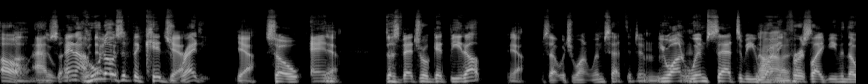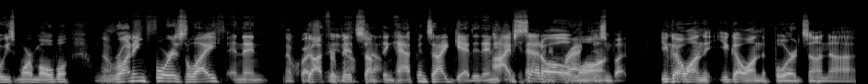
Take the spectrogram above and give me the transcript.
Oh, um, absolutely. And who knows if the kid's yeah. ready? Yeah. So, and yeah. does Vedral get beat up? Yeah. Is that what you want Wimsatt to do? Mm-hmm. You want Wimsatt to be no, running no, for his life, even though he's more mobile, running for his life, and then, no question. God forbid, something happens. I get it. Anything I've said all practice, along, but you go on the you go on the boards on uh,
